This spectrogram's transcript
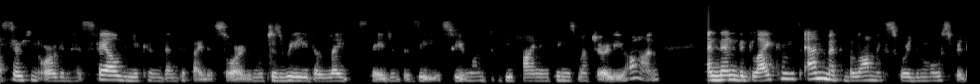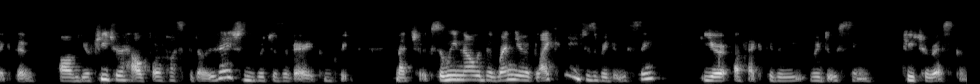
a certain organ has failed and you can identify this organ, which is really the late stage of disease. So you want to be finding things much earlier on. And then the glycans and metabolomics were the most predictive of your future health or hospitalizations, which is a very concrete metric. So we know that when your glycan age is reducing, you're effectively reducing future risk of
